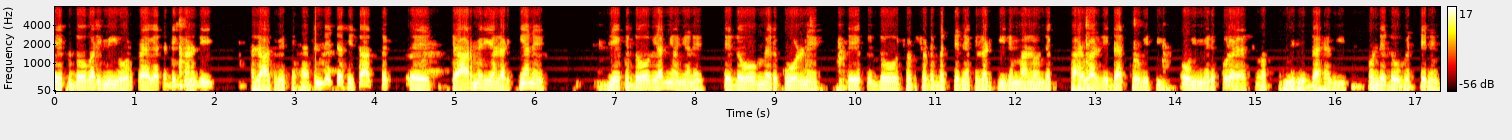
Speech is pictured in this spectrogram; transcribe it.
ਇੱਕ ਦੋ ਵਾਰੀ ਮੀਂਹ ਹੋਰ ਪੈ ਗਿਆ ਤੇ ਡਿੱਗਣ ਦੀ ਹਾਲਾਤ ਵਿੱਚ ਹੈ। ਇਹਦੇ ਚ ਅਸੀਂ ਸੱਤ ਚਾਰ ਮੇਰੀਆਂ ਲੜਕੀਆਂ ਨੇ, ਜੇ ਕਿ ਦੋ ਵਿਆਹੀਆਂ ਹੋਈਆਂ ਨੇ ਤੇ ਦੋ ਮੇਰੇ ਕੋਲ ਨੇ ਤੇ ਇੱਕ ਦੋ ਛੋਟੇ ਛੋਟੇ ਬੱਚੇ ਨੇ ਇੱਕ ਲੜਕੀ ਦੇ ਮੰਨ ਲਓ ਉਹਦੇ ਘਰ ਦੀ ਡੈਥ ਹੋ ਗਈ ਸੀ ਉਹ ਵੀ ਮੇਰੇ ਕੋਲ ਇਸ ਵਕਤ ਮੌਜੂਦਾ ਹੈਗੀ ਉਹਦੇ ਦੋ ਬੱਚੇ ਨੇ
